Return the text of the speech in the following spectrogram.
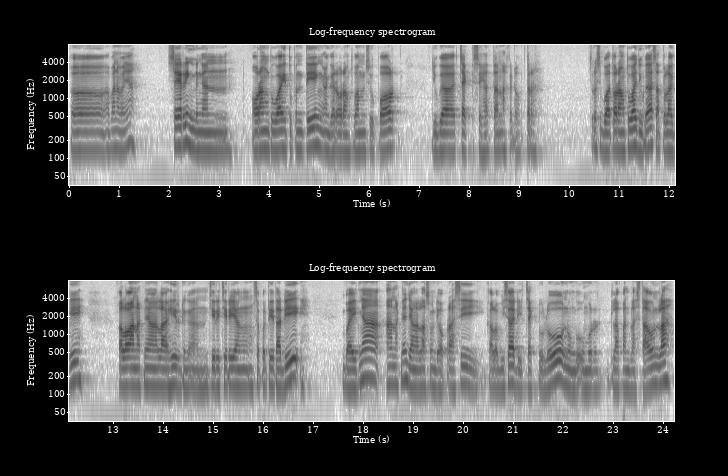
uh, apa namanya? sharing dengan orang tua itu penting agar orang tua mensupport. Juga cek kesehatan lah ke dokter Terus buat orang tua juga satu lagi kalau anaknya lahir dengan ciri-ciri yang seperti tadi baiknya anaknya jangan langsung dioperasi. Kalau bisa dicek dulu nunggu umur 18 tahun lah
